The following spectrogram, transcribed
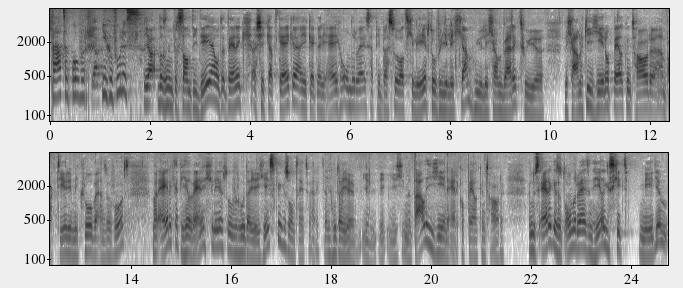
Praten over je gevoelens. Ja, dat is een interessant idee, hè, want uiteindelijk, als je gaat kijken en je kijkt naar je eigen onderwijs, heb je best wel wat geleerd over je lichaam, hoe je lichaam werkt, hoe je lichamelijke hygiëne op peil kunt houden, hè, bacteriën, microben enzovoort. Maar eigenlijk heb je heel weinig geleerd over hoe dat je geestelijke gezondheid werkt en hoe dat je je, mentale hygiëne eigenlijk op peil kunt houden. En dus eigenlijk is het onderwijs een heel geschikt medium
